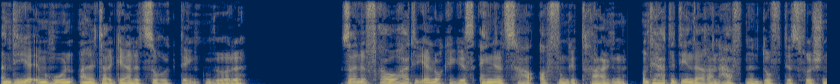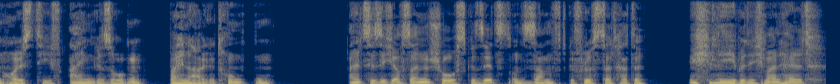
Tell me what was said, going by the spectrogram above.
an die er im hohen Alter gerne zurückdenken würde. Seine Frau hatte ihr lockiges Engelshaar offen getragen, und er hatte den daran haftenden Duft des frischen Heus tief eingesogen, beinahe getrunken. Als sie sich auf seinen Schoß gesetzt und sanft geflüstert hatte, Ich liebe dich, mein Held,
